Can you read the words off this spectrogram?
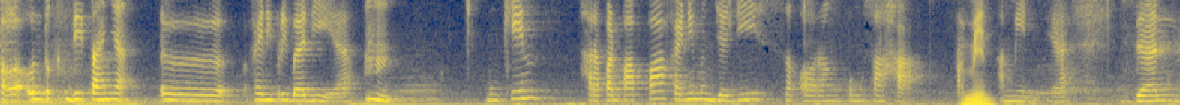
Kalau untuk ditanya uh, Feni pribadi ya, mungkin harapan papa Feni menjadi seorang pengusaha. Amin. Amin ya dan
